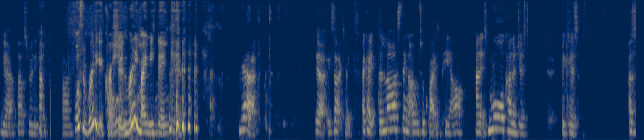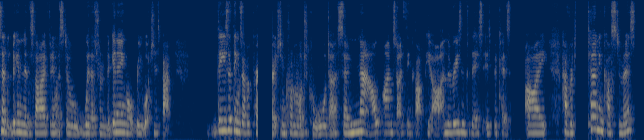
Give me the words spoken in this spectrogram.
Yeah, that's really good advice. was a really good question. well, really made me think. Yeah. Yeah, exactly. Okay, the last thing I will talk about is PR. And it's more kind of just because, as I said at the beginning of the slide, if anyone's still with us from the beginning or rewatching this back, these are things I've approached in chronological order. So now I'm starting to think about PR. And the reason for this is because I have returning customers.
